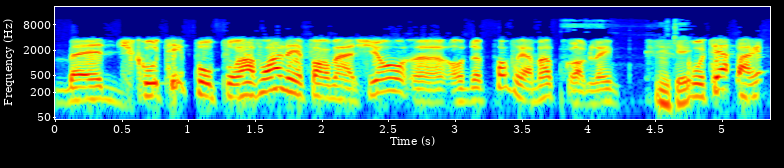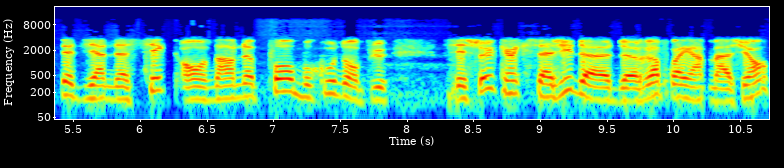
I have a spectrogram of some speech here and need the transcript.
Ben, du côté, pour, pour avoir l'information, euh, on n'a pas vraiment de problème. OK. Côté appareil de diagnostic, on n'en a pas beaucoup non plus. C'est sûr, quand il s'agit de, de reprogrammation,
